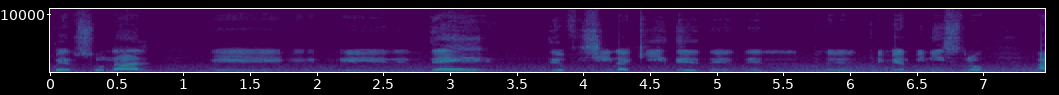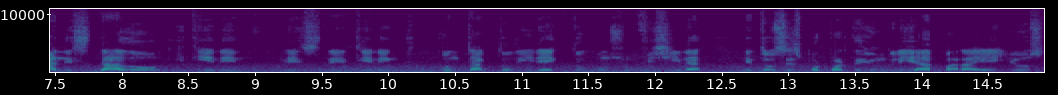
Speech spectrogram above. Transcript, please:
personal eh, eh, de, oficina aquí, de, del, primer ministro, han estado y tienen, este, tienen contacto directo con su oficina. Entonces, por parte de Hungría, para ellos,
